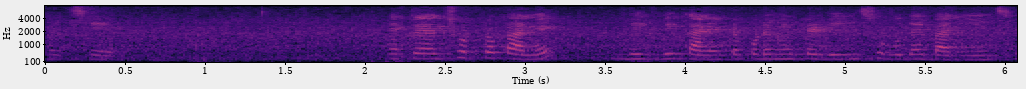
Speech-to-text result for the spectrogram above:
হচ্ছে একটা ছোট্ট কানের দেখবে কানেরটা পরে আমি একটা রিলসও বোধহয় বানিয়েছি।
